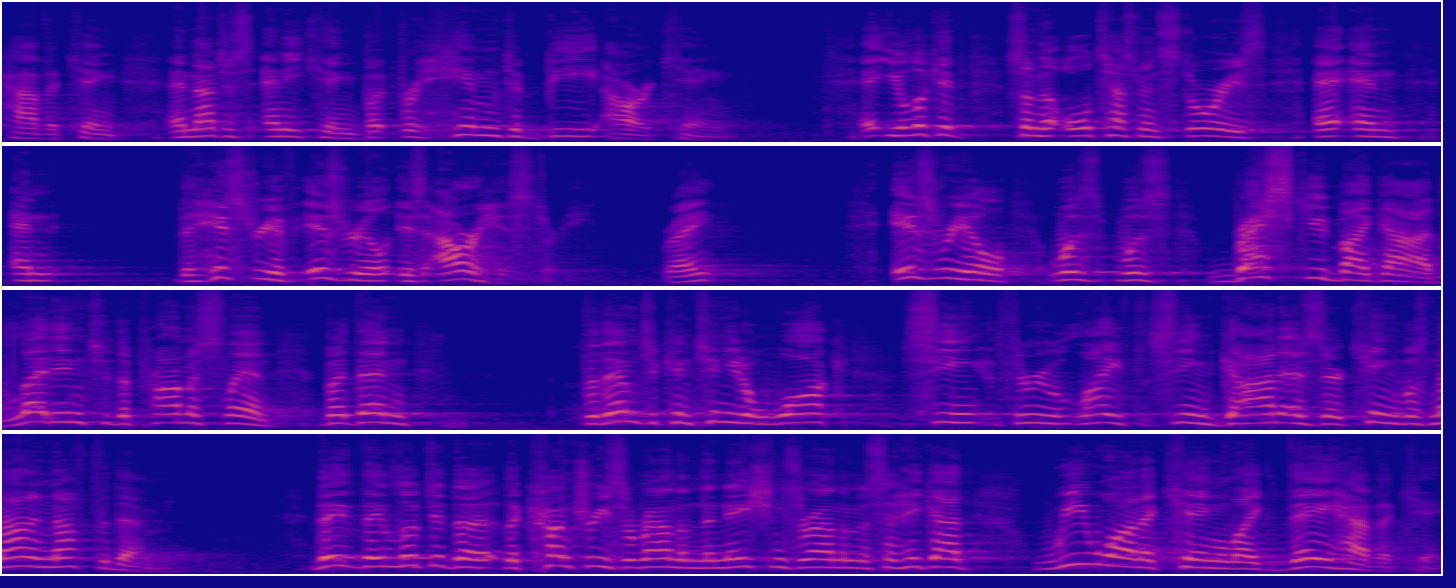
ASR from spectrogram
have a king, and not just any king, but for him to be our king. You look at some of the Old Testament stories, and, and, and the history of Israel is our history, right? Israel was, was rescued by God, led into the promised land, but then for them to continue to walk seeing through life, seeing God as their king was not enough for them. They, they looked at the, the countries around them, the nations around them, and said, Hey, God, we want a king like they have a king.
